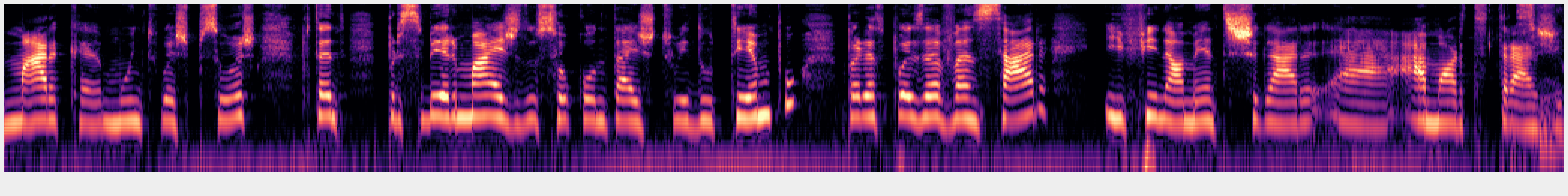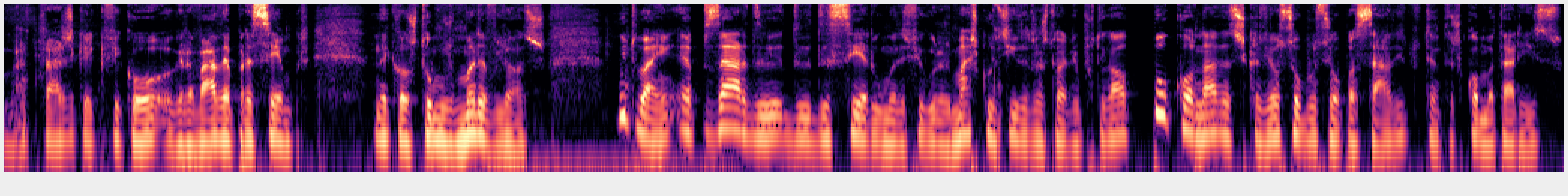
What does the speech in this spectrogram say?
marca muito as pessoas, portanto perceber mais do seu contexto e do tempo para depois avançar e finalmente chegar à, à morte trágica. Sim, a morte trágica que ficou gravada para sempre naqueles túmulos maravilhosos. Muito bem, apesar de, de, de, ser uma das figuras mais conhecidas da história de Portugal, pouco ou nada se escreveu sobre o seu passado e tu tentas combatar isso,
